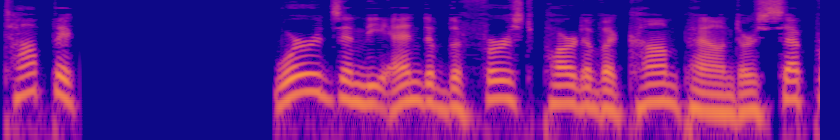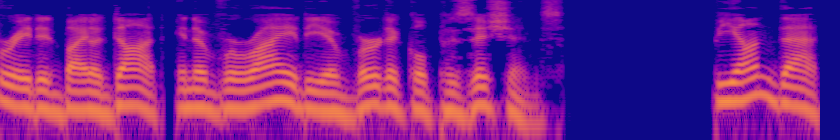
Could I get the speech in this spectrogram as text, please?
Topic Words and the end of the first part of a compound are separated by a dot in a variety of vertical positions. Beyond that,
